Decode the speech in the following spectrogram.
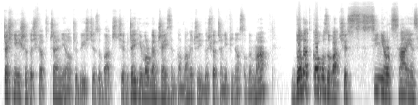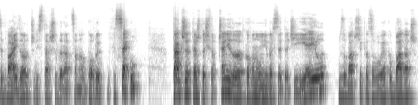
Wcześniejsze doświadczenie, oczywiście, zobaczcie, w JP Morgan Chase Company, czyli doświadczenie finansowe ma. Dodatkowo zobaczcie Senior Science Advisor, czyli starszy doradca naukowy w SEC-u. Także też doświadczenie dodatkowo na Uniwersytecie Yale. Zobaczcie, pracował jako badacz.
